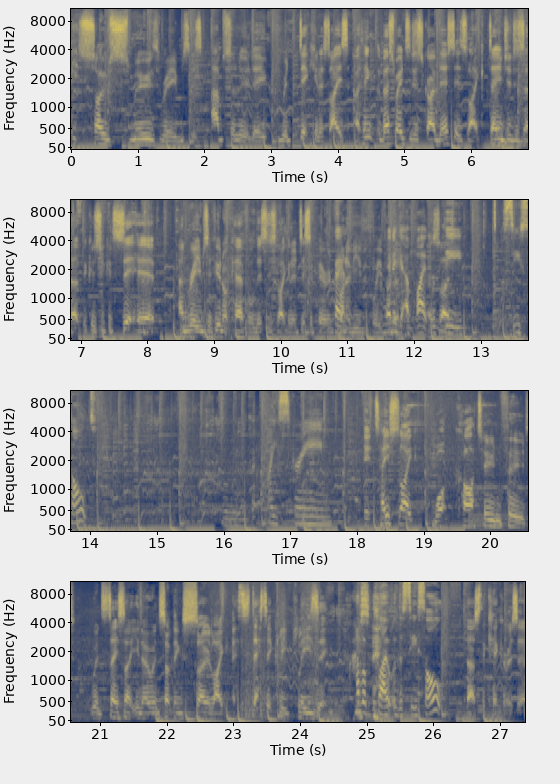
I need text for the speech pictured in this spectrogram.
It's so smooth, Reams. It's absolutely ridiculous. I, I think the best way to describe this is like danger dessert because you could sit here and Reams, if you're not careful, this is like going to disappear in Okay. front of you before you've I'm going to get a bite with the sea salt. Ooh, a bit of ice cream. It tastes like what cartoon food would taste like, you know, when something's so like aesthetically pleasing. Have a bite with the sea salt. That's the kicker, is it?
